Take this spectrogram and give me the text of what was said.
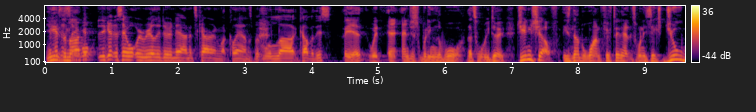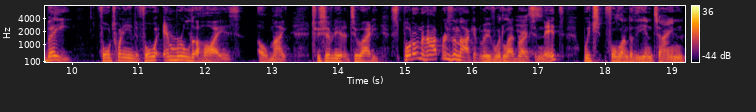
You Here's get, to the see market. what, you get to see what we really do now, and it's carrying like clowns, but we'll uh, cover this. Yeah, with, and, and just winning the war. That's what we do. Gin Shelf is number one, 15 out of 26. Jewel B, 420 into four. Emerald Eyes, old mate, 270 to 280. Spot on Harper is the market mover with Ladbrokes Yes. and Neds, which fall under the Entain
